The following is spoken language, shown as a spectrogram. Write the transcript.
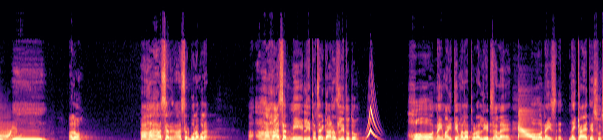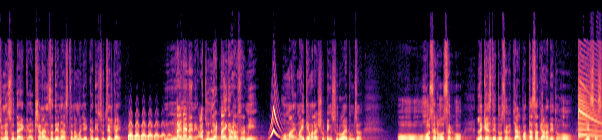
हम्म. हॅलो हा हा हा सर हा सर बोला बोला हा हा सर मी लिहितोच आहे गाणंच लिहित होतो हो हो नाही माहिती आहे मला थोडा लेट झाला आहे हो हो नाही नाही काय ते सुचणं सुद्धा एक क्षणांचं देणं असतं ना म्हणजे कधी सुचेल काय? नाही नाही नाही नाही, अजून लेट नाही करणार सर मी हो मा माहिती आहे मला शूटिंग सुरू आहे तुमचं. हो हो हो हो सर हो सर हो. लगेच देतो सर चार पाच तासात गाणं देतो हो. येस येस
